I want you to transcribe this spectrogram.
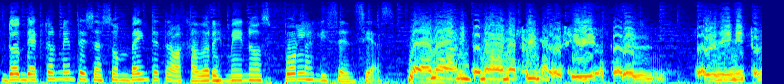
donde actualmente ya son 20 trabajadores menos por las licencias. No, no, Anita, no, no fuimos recibidos por el, por el ministro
